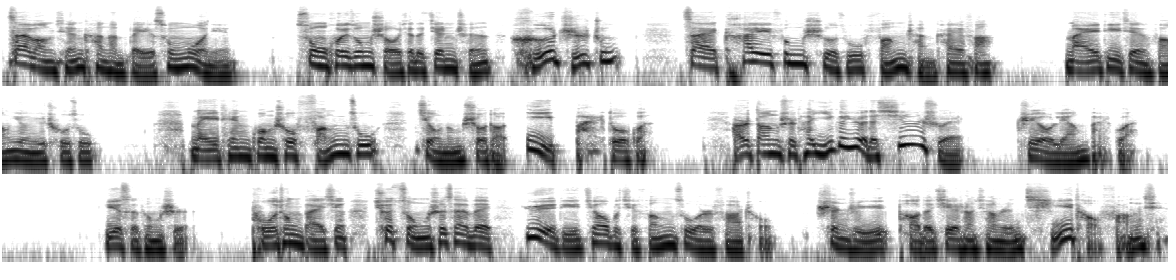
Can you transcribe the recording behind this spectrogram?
再往前看看北宋末年。宋徽宗手下的奸臣何执中，在开封涉足房产开发，买地建房用于出租，每天光收房租就能收到一百多贯，而当时他一个月的薪水只有两百贯。与此同时，普通百姓却总是在为月底交不起房租而发愁，甚至于跑到街上向人乞讨房钱。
